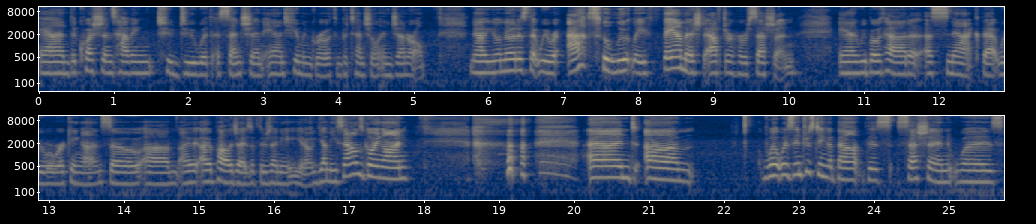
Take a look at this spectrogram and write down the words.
and the questions having to do with ascension and human growth and potential in general. Now, you'll notice that we were absolutely famished after her session, and we both had a, a snack that we were working on. So um, I, I, apologize if there's any, you know, yummy sounds going on. and um, what was interesting about this session was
